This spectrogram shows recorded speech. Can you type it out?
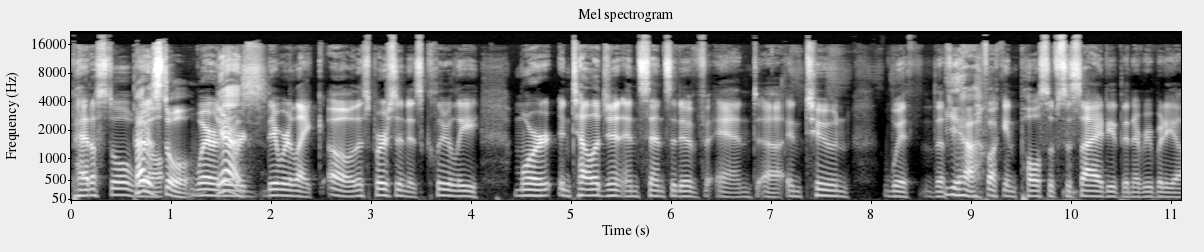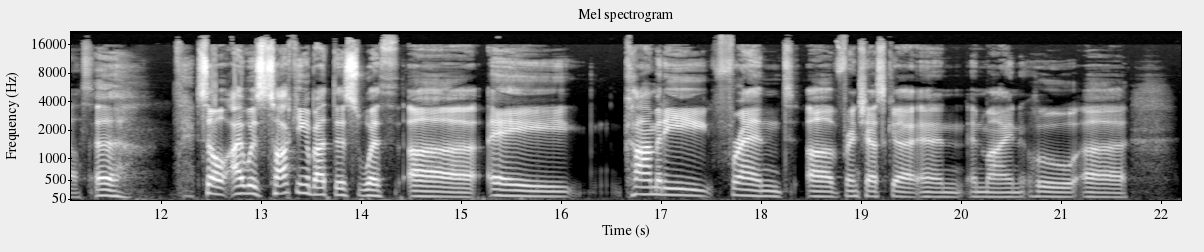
pedestal Pedestal, where yes. they were they were like oh this person is clearly more intelligent and sensitive and uh, in tune with the Yeah. fucking pulse of society than everybody else So I was talking about this with uh, a comedy friend of Francesca and and mine who uh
